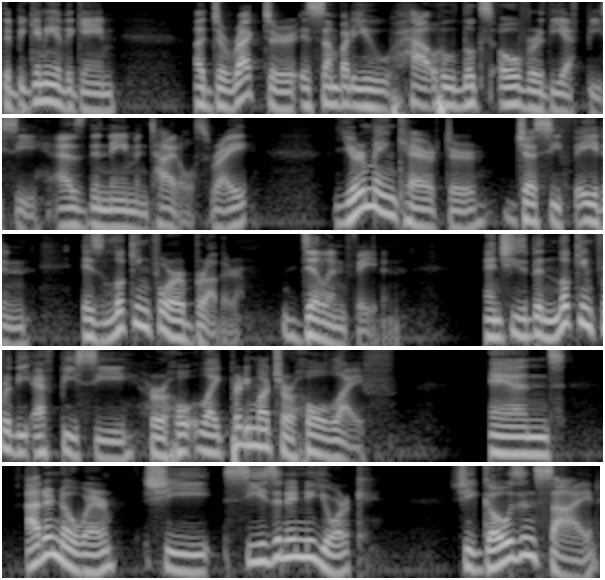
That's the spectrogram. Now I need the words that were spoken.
the beginning of the game, a director is somebody who how, who looks over the FBC, as the name entitles, right? Your main character, Jesse Faden, is looking for her brother, Dylan Faden. And she's been looking for the FBC her whole like pretty much her whole life. And out of nowhere, she sees it in New York. She goes inside.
